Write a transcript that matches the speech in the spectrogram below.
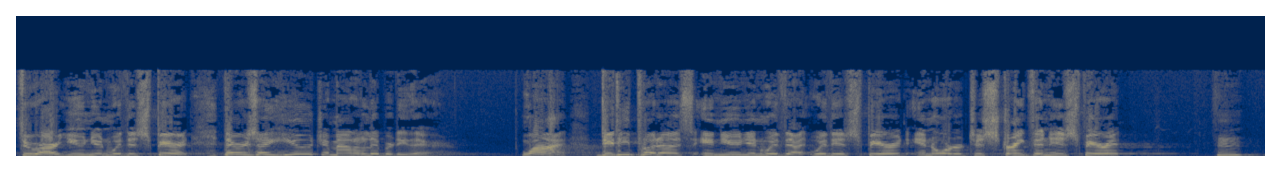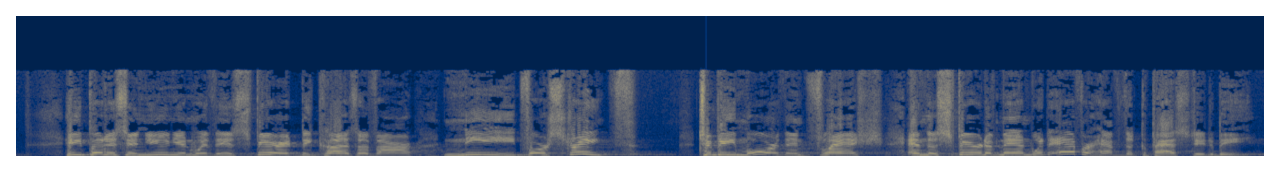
through our union with His Spirit. There is a huge amount of liberty there. Why? Did He put us in union with, uh, with His Spirit in order to strengthen His Spirit? Hmm? He put us in union with His Spirit because of our need for strength to be more than flesh and the spirit of man would ever have the capacity to be.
